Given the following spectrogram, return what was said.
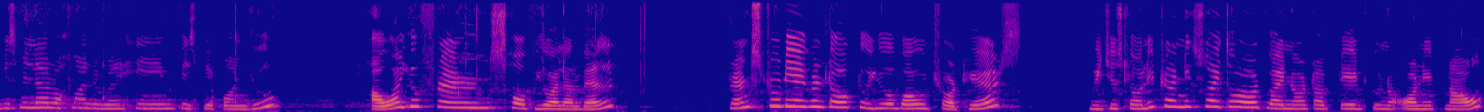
Bismillah Rahman Rahim. Peace be upon you. How are you, friends? Hope you all are well. Friends, today I will talk to you about short hairs, which is slowly trending. So I thought, why not update you on it now?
